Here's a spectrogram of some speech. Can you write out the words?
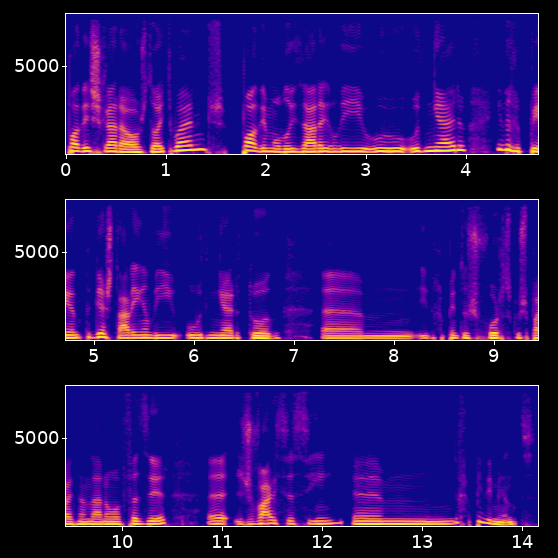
podem chegar aos 18 anos, podem mobilizar ali o, o dinheiro e de repente gastarem ali o dinheiro todo um, e de repente o esforço que os pais andaram a fazer esvai-se assim um, rapidamente,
